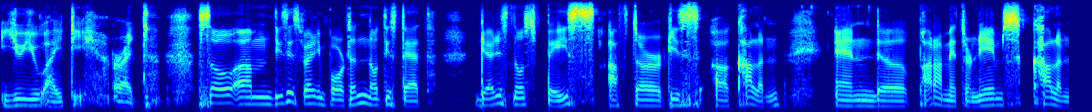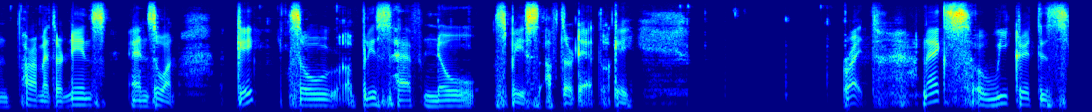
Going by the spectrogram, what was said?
UUID, right? So um, this is very important. Notice that there is no space after this uh, column and uh, parameter names, column parameter names, and so on. Okay, so uh, please have no space after that. Okay. Right. Next, we create this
